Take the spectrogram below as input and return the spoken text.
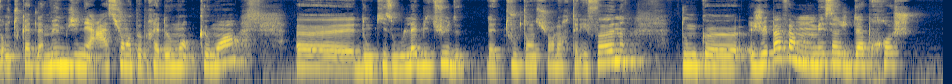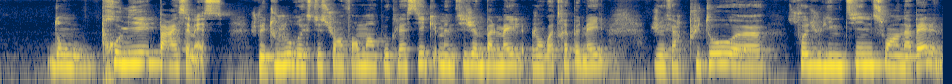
en tout cas de la même génération à peu près de moi, que moi. donc ils ont l'habitude d'être tout le temps sur leur téléphone. Donc je vais pas faire mon message d'approche premier par SMS. Je vais toujours rester sur un format un peu classique, même si j'aime pas le mail, j'envoie très peu de mails. Je vais faire plutôt euh, soit du LinkedIn, soit un appel.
